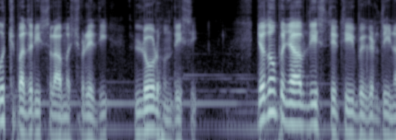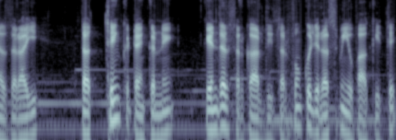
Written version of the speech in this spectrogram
ਉੱਚ ਪੱਧਰੀ ਸਲਾਹ ਮਸ਼ਵਰੇ ਦੀ ਲੋੜ ਹੁੰਦੀ ਸੀ। ਜਦੋਂ ਪੰਜਾਬ ਦੀ ਸਥਿਤੀ ਵਿਗੜਦੀ ਨਜ਼ਰ ਆਈ, ਤਾਂ ਥਿੰਕ ਟੈਂਕ ਨੇ ਕੇਂਦਰ ਸਰਕਾਰ ਦੀ ਤਰਫੋਂ ਕੁਝ ਰਸਮੀ ਉਪਾਅ ਕੀਤੇ।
